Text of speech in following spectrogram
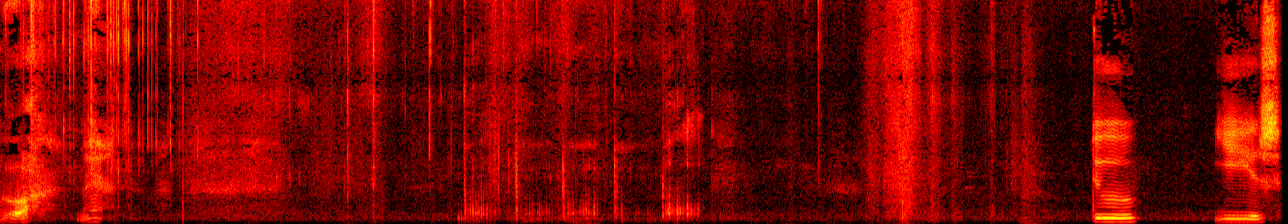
Oh, man. Two years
